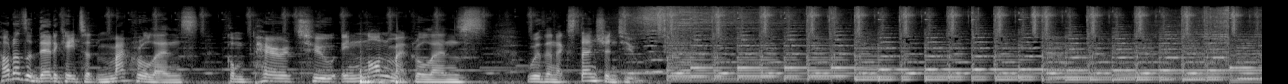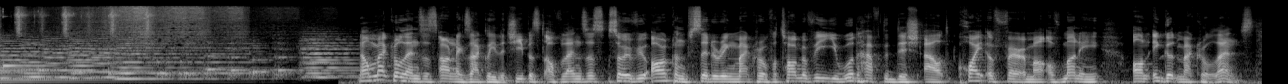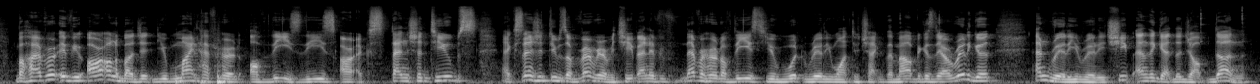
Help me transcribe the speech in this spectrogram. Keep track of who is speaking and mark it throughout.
Speaker 1: How does a dedicated macro lens compare to a non-macro lens with an extension tube? Now macro lenses aren't exactly the cheapest of lenses, so if you are considering macro photography, you would have to dish out quite a fair amount of money on a good macro lens. But however, if you are on a budget, you might have heard of these. These are extension tubes. Extension tubes are very, very cheap, and if you've never heard of these, you would really want to check them out because they are really good and really, really cheap and they get the job done.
